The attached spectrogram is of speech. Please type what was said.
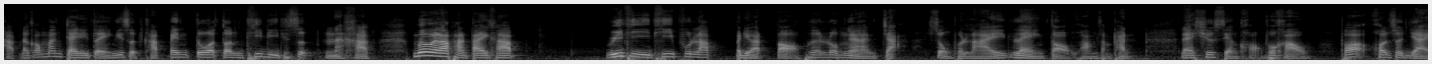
ครับ แล้วก็มั่นใจในตัวเองที่สุดครับ เป็นตัวตนที่ดีที่สุดนะครับ เมื่อเวลาผ่านไปครับ วิธีที่ผู้รับปฏิบัติต่อเพื่อนร่วมงานจะส่งผลร้ายแรงต่อความสัมพันธ์ และชื่อเสียงของพวกเขา เพราะคนส่วนใหญ่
